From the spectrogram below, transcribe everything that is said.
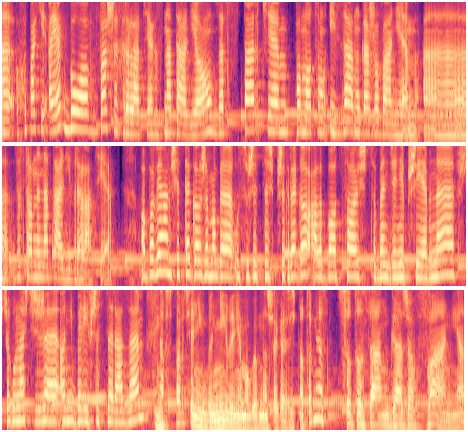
E, chłopaki, a jak było w Waszych relacjach z Natalią ze wsparciem, pomocą i zaangażowaniem e, ze strony Natalii w relacje? Obawiałam się tego, że mogę usłyszeć coś przykrego albo coś, co będzie nieprzyjemne, w szczególności, że oni byli wszyscy razem. Na wsparcie nigdy, nigdy nie mogłem narzekać. Natomiast co do zaangażowania,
